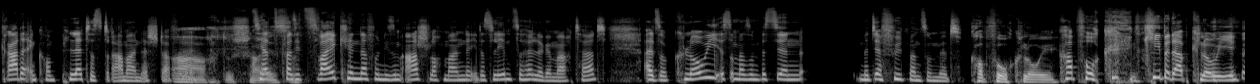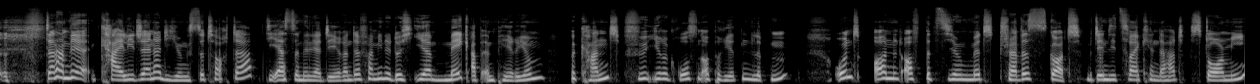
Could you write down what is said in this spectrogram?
gerade ein komplettes Drama in der Staffel. Ach du Scheiße. Sie hat quasi zwei Kinder von diesem Arschlochmann, der ihr das Leben zur Hölle gemacht hat. Also Chloe ist immer so ein bisschen, mit der fühlt man so mit. Kopf hoch, Chloe. Kopf hoch, keep it up, Chloe. Dann haben wir Kylie Jenner, die jüngste Tochter, die erste Milliardärin der Familie, durch ihr Make-up-Imperium, bekannt für ihre großen operierten Lippen und On-and-Off-Beziehung mit Travis Scott, mit dem sie zwei Kinder hat, Stormy,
